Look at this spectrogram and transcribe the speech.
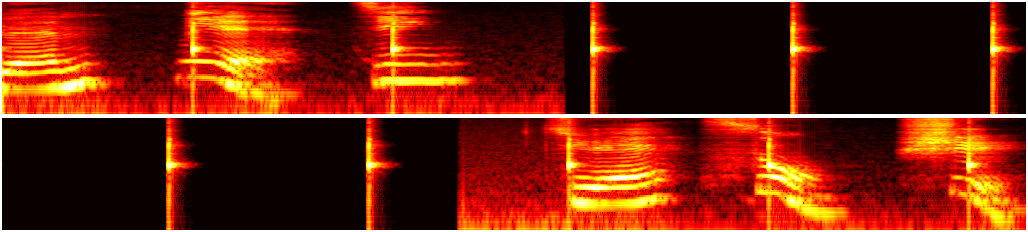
元灭金，绝宋氏，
